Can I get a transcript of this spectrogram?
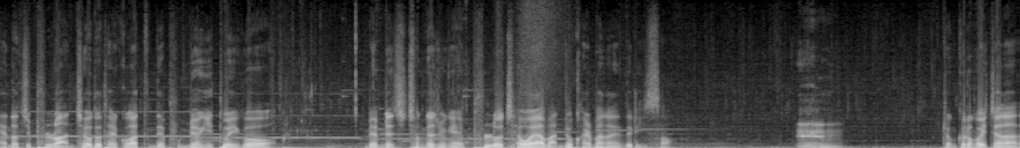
에너지 풀로 안 채워도 될 것 같은데 분명히 또 이거 몇몇 시청자 중에 풀로 채워야 만족할 만한 애들이 있어. 좀 그런 거 있잖아.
